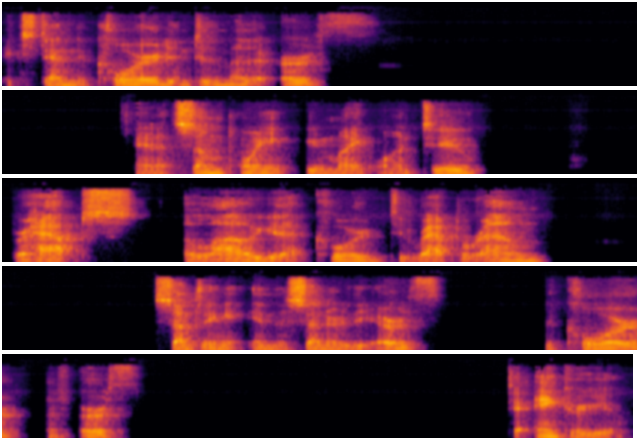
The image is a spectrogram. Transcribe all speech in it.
extend the cord into the Mother Earth. And at some point, you might want to perhaps allow you that cord to wrap around something in the center of the earth, the core of earth, to anchor you.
